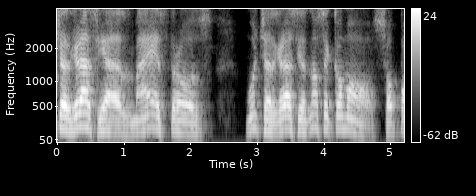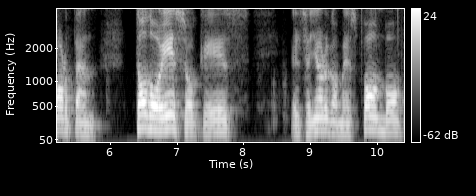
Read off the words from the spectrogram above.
Muchas gracias, maestros. Muchas gracias. No sé cómo soportan todo eso que es el señor Gómez Pombo,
